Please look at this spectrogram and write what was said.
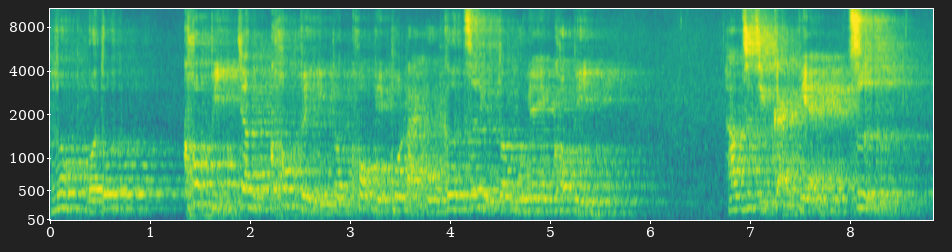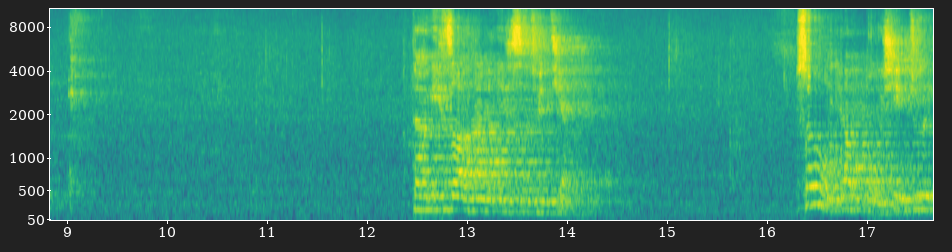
我说我都。Copy 这样 copy 你都 copy 不来，五个字你都不愿意 copy，他自己改变字，他依照他的意思去讲，所以我们要笃信，就是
